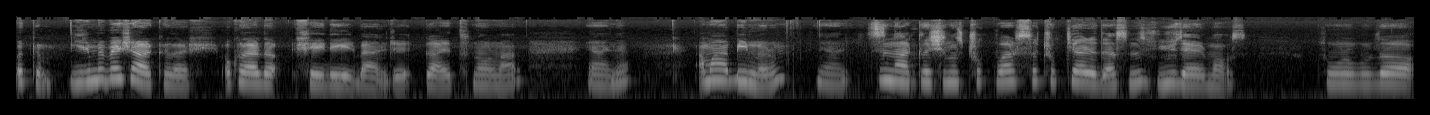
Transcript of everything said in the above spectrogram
Bakın 25 arkadaş o kadar da şey değil bence gayet normal yani ama bilmiyorum yani sizin arkadaşınız çok varsa çok kar edersiniz. 100 elmas. Sonra burada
